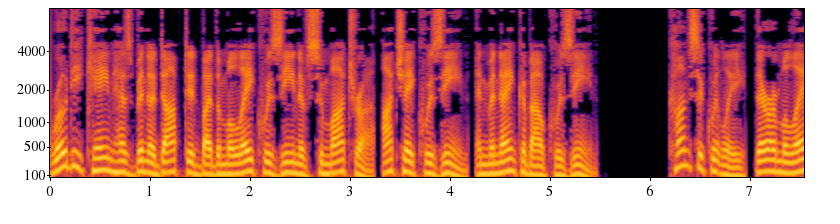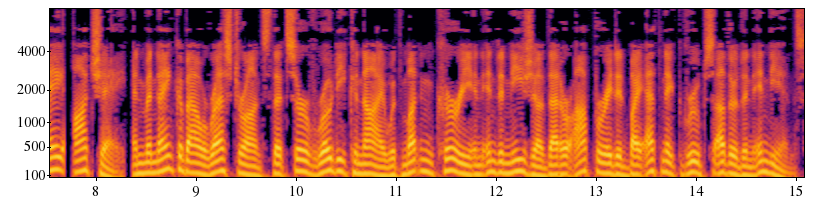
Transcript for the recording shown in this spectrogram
Roti cane has been adopted by the Malay cuisine of Sumatra, Aceh cuisine, and Minangkabau cuisine. Consequently, there are Malay, Aceh, and Minangkabau restaurants that serve roti canai with mutton curry in Indonesia that are operated by ethnic groups other than Indians.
